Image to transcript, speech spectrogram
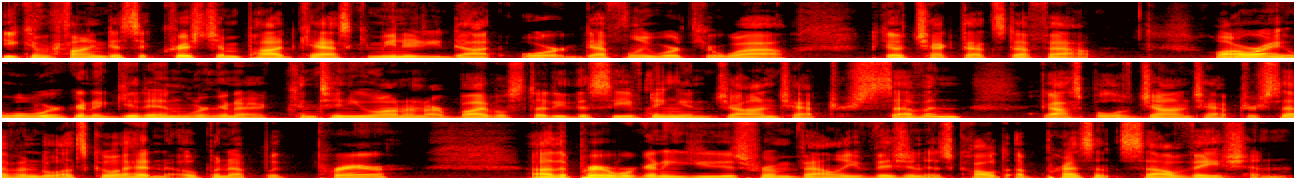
You can find us at ChristianPodcastCommunity.org. Definitely worth your while to go check that stuff out. All right, well, we're going to get in. We're going to continue on in our Bible study this evening in John chapter 7. Gospel of John, chapter 7. But let's go ahead and open up with prayer. Uh, the prayer we're going to use from Valley Vision is called A Present Salvation.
